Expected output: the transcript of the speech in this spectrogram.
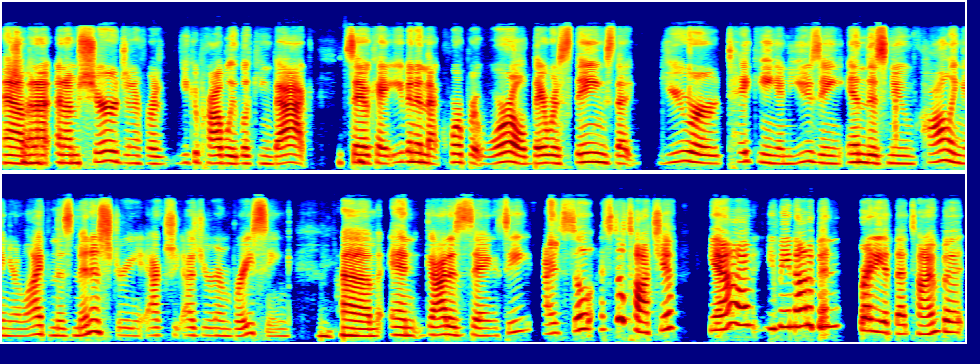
Um, and I, and I'm sure Jenifer, you could probably looking back say, okay, even in that corporate world, there was things that you were taking and using in this new calling in your life in this ministry, actually as you're embracing. Mhm. Um, and God is saying, see, I still, I still taught you. Yeah, you may not have been ready at that time, but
